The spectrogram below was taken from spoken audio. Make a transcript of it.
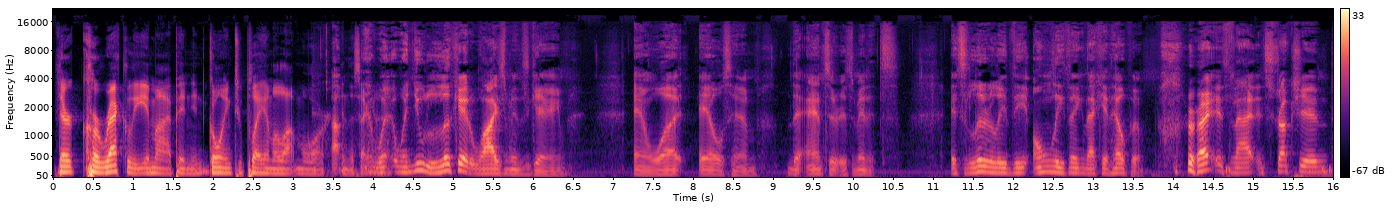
they're correctly in my opinion going to play him a lot more uh, in the second when you look at Wiseman's game and what ails him, the answer is minutes. It's literally the only thing that can help him, right? It's not instruction,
